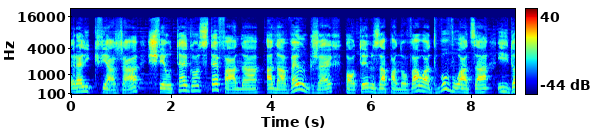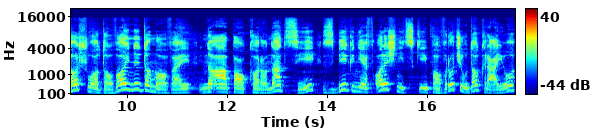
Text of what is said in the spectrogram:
relikwiarza świętego Stefana, a na Węgrzech po tym zapanowała dwuwładza i doszło do wojny domowej. No a po koronacji Zbigniew Oleśnicki powrócił do kraju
